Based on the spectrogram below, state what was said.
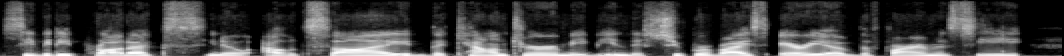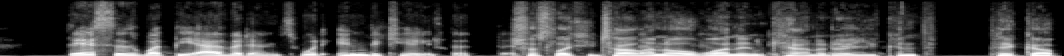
CBD products, you know, outside the counter, maybe in the supervised area of the pharmacy. This is what the evidence would indicate that. that Just like Tylenol. One in Canada, you can pick up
